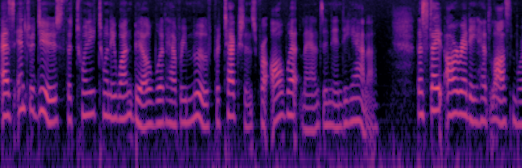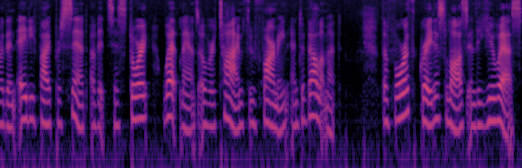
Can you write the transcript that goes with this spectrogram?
As introduced, the 2021 bill would have removed protections for all wetlands in Indiana. The state already had lost more than 85% of its historic wetlands over time through farming and development, the fourth greatest loss in the U.S.,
